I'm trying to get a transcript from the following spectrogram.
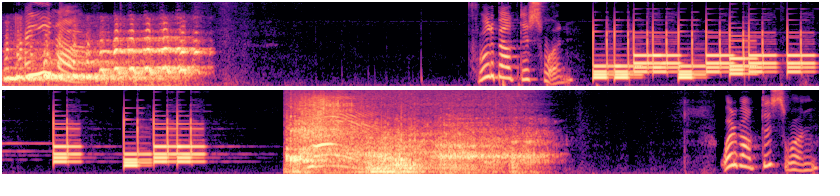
Hyena. What about this one? About this one?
